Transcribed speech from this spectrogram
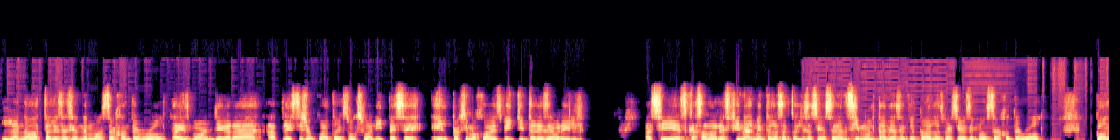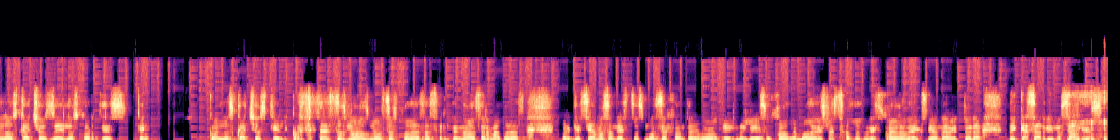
la nueva actualización de Monster Hunter World Iceborne llegará a PlayStation 4, Xbox One y PC el próximo jueves 23 de abril. Así es, cazadores. Finalmente las actualizaciones serán simultáneas entre todas las versiones de Monster Hunter World con los cachos de los cortes. ¿Qué? Con los cachos que le cortes a estos nuevos monstruos podrás hacerte nuevas armaduras. Porque seamos honestos, Monster Hunter World en realidad es un juego de moda disfrazado de juego de acción, aventura, de cazar dinosaurios.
